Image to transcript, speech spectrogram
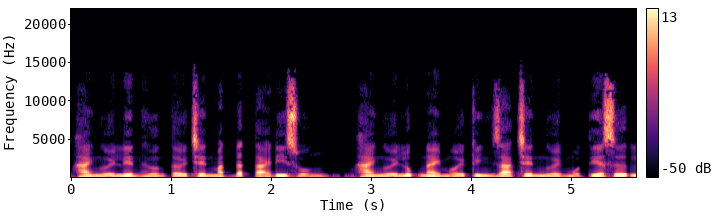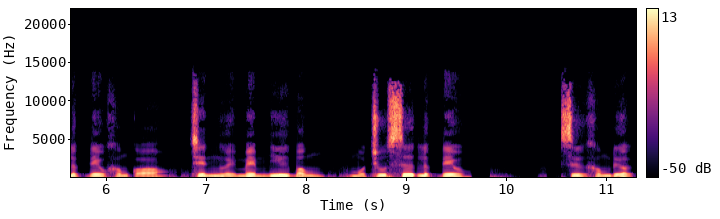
hai người liền hướng tới trên mặt đất tài đi xuống, hai người lúc này mới kinh giác trên người một tia sức lực đều không có, trên người mềm như bông, một chút sức lực đều xử không được.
